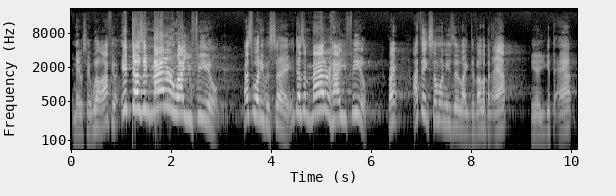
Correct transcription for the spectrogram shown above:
And they would say, well, I feel, it doesn't matter how you feel. That's what he would say. It doesn't matter how you feel, right? I think someone needs to like develop an app. You know, you get the app.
